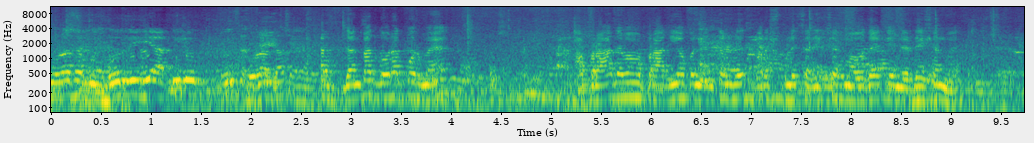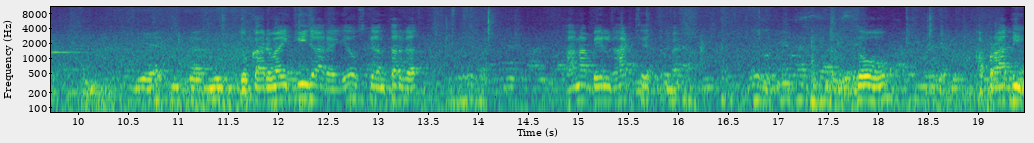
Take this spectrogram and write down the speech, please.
थोड़ा सा कुछ बोल दीजिए आप ही लोग थोड़ा सा। जनपद गोरखपुर में अपराध एवं अपराधियों पर नियंत्रण हेतु वरिष्ठ पुलिस अधीक्षक महोदय के निर्देशन में जो कार्रवाई की जा रही है उसके अंतर्गत थाना बेलघाट क्षेत्र में दो अपराधी,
